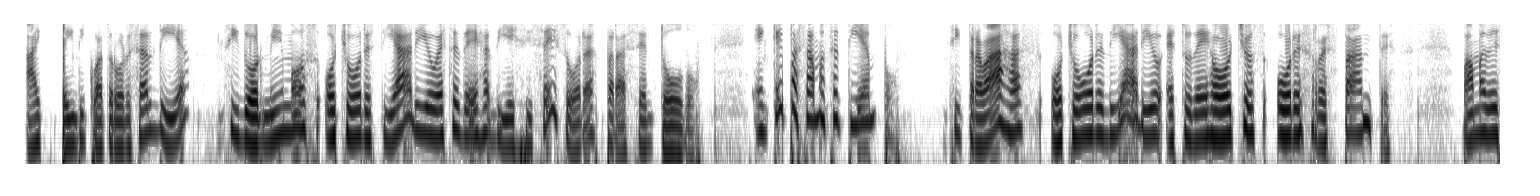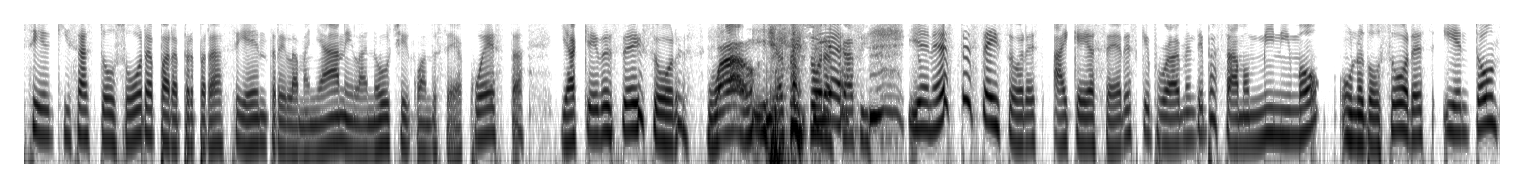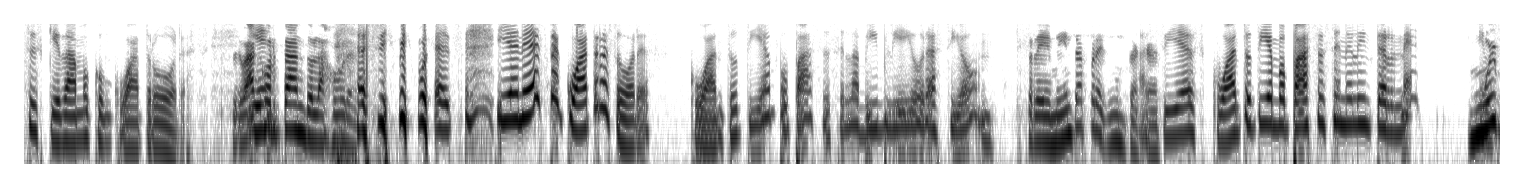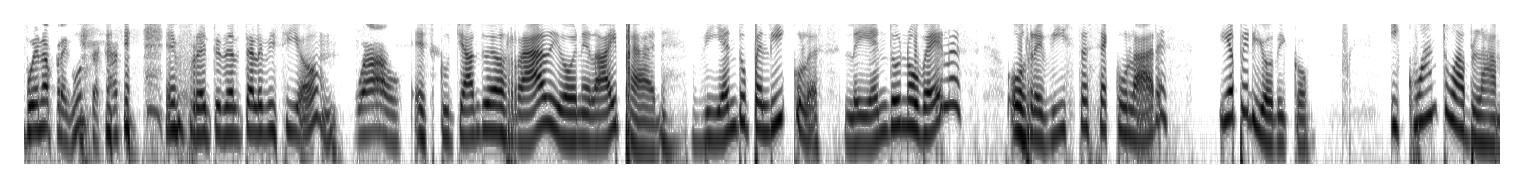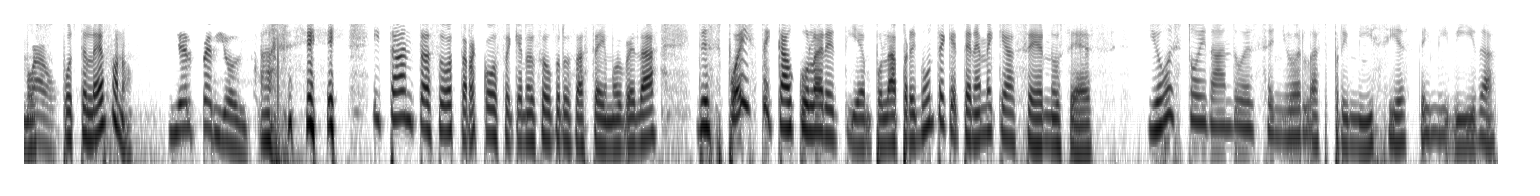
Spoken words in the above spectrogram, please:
Hay 24 horas al día. Si dormimos 8 horas diario, ese deja 16 horas para hacer todo. ¿En qué pasamos el tiempo? Si trabajas ocho horas diario, esto deja ocho horas restantes. Vamos a decir quizás dos horas para prepararse entre la mañana y la noche cuando se acuesta. Ya queda seis horas. ¡Wow! Y, ya seis horas casi. Y en estas seis horas hay que hacer es que probablemente pasamos mínimo una o dos horas y entonces quedamos con cuatro horas. Se va cortando las horas. Así pues. Y en estas cuatro horas ¿Cuánto tiempo pasas en la Biblia y oración? Tremenda pregunta, Katy. Así es. ¿Cuánto tiempo pasas en el Internet? Muy buena pregunta, Katy. Enfrente de la televisión. Wow. Escuchando el radio en el iPad, viendo películas, leyendo novelas o revistas seculares y el periódico. ¿Y cuánto hablamos por teléfono? y el periódico. Ah, y tantas otras cosas que nosotros hacemos, ¿verdad? Después de calcular el tiempo, la pregunta que tenemos que hacernos es, yo estoy dando al Señor las primicias de mi vida,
